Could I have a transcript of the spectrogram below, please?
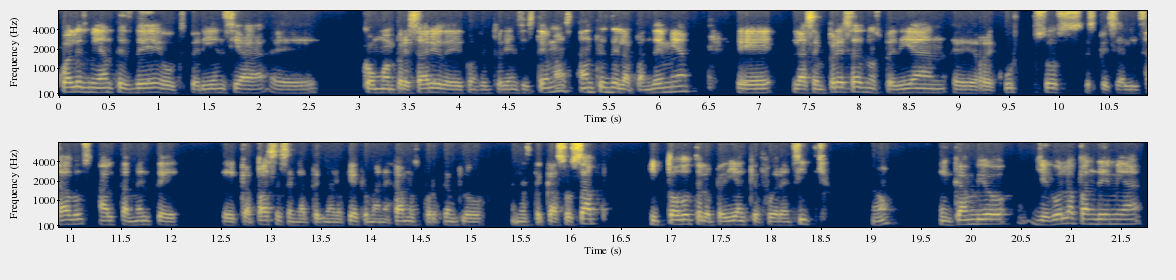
¿Cuál es mi antes de o experiencia eh, como empresario de consultoría en sistemas? Antes de la pandemia, eh, las empresas nos pedían eh, recursos especializados, altamente eh, capaces en la tecnología que manejamos, por ejemplo, en este caso SAP, y todo te lo pedían que fuera en sitio, ¿no? En cambio, llegó la pandemia,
